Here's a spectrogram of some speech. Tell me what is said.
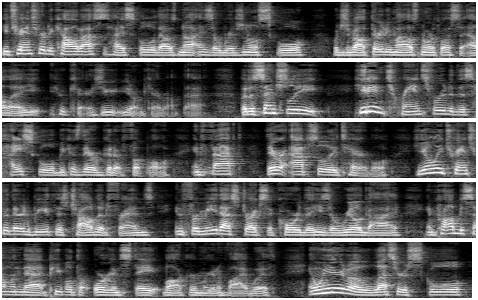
he transferred to Calabasas High School. That was not his original school, which is about 30 miles northwest of LA. You, who cares? You you don't care about that. But essentially, he didn't transfer to this high school because they were good at football. In fact, they were absolutely terrible. He only transferred there to be with his childhood friends, and for me, that strikes a chord that he's a real guy and probably someone that people at the Oregon State locker room are going to vibe with. And when you're at a lesser school,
